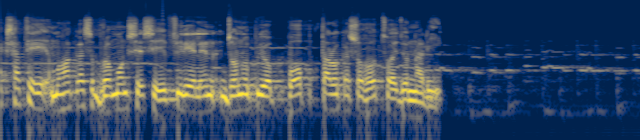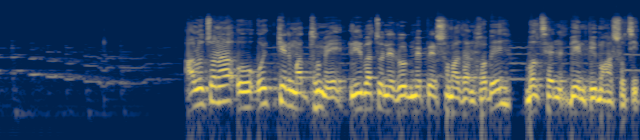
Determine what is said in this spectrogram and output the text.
একসাথে মহাকাশ ভ্রমণ শেষে ফিরে এলেন জনপ্রিয় পপ তারকা সহ ছয়জন নারী। আলোচনা ও ঐক্যের মাধ্যমে নির্বাচনের রোডম্যাপের সমাধান হবে, বলছেন বিএনপি মহাসচিব।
